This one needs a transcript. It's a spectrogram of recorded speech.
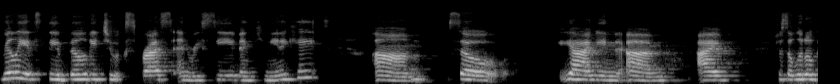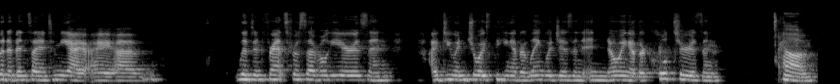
really it's the ability to express and receive and communicate. Um, so yeah i mean um, i've just a little bit of insight into me i, I um, lived in france for several years and i do enjoy speaking other languages and, and knowing other cultures and um,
